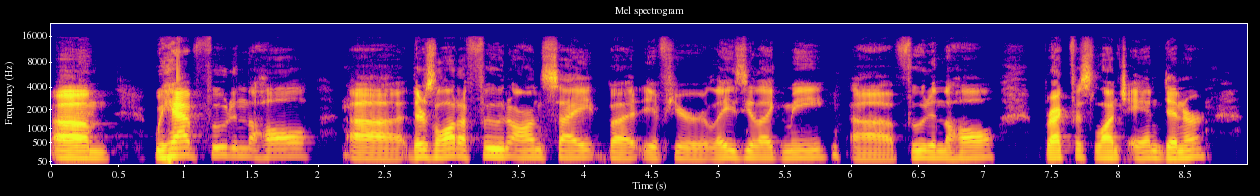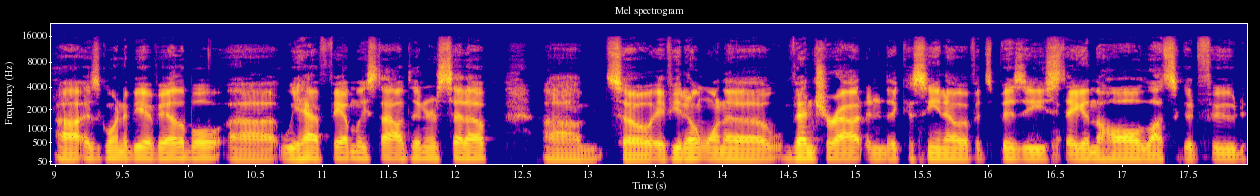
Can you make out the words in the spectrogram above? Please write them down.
um, we have food in the hall. Uh, there's a lot of food on site, but if you're lazy like me, uh, food in the hall, breakfast, lunch, and dinner uh, is going to be available. Uh, we have family style dinners set up. Um, so if you don't want to venture out into the casino, if it's busy, stay in the hall. Lots of good food.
